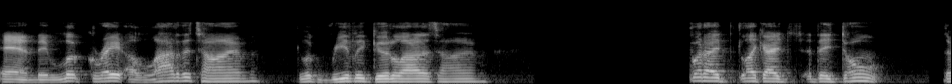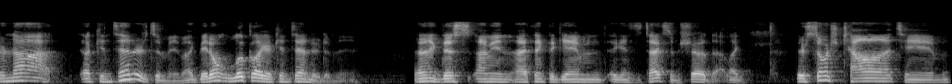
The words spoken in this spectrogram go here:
and they look great a lot of the time. They look really good a lot of the time. But i like i they don't they're not a contender to me. Like they don't look like a contender to me i think this i mean i think the game against the texans showed that like there's so much talent on that team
